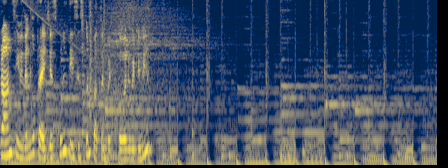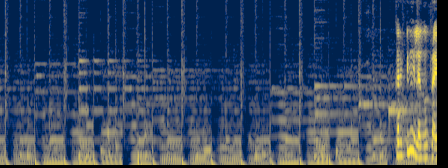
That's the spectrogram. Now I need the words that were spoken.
ప్రాన్స్ ఈ విధంగా ఫ్రై చేసుకుని తీసేసుకొని పక్కన పెట్టుకోవాలి వీటిని. కరెక్ట్గా ఇలాగ ఫ్రై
